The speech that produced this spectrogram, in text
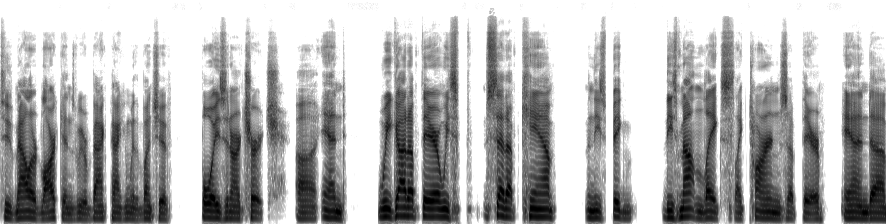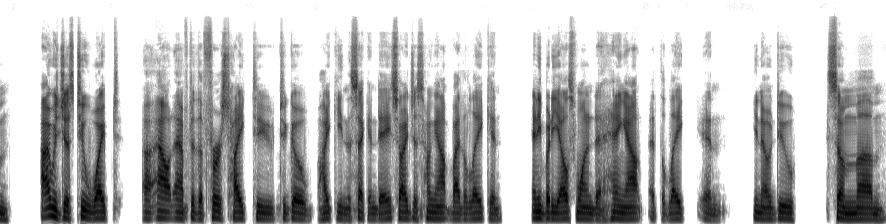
to Mallard Larkins. We were backpacking with a bunch of boys in our church, uh, and we got up there. We set up camp in these big, these mountain lakes like Tarns up there, and um, I was just too wiped uh, out after the first hike to to go hiking the second day. So I just hung out by the lake, and anybody else wanted to hang out at the lake and you know do some um,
